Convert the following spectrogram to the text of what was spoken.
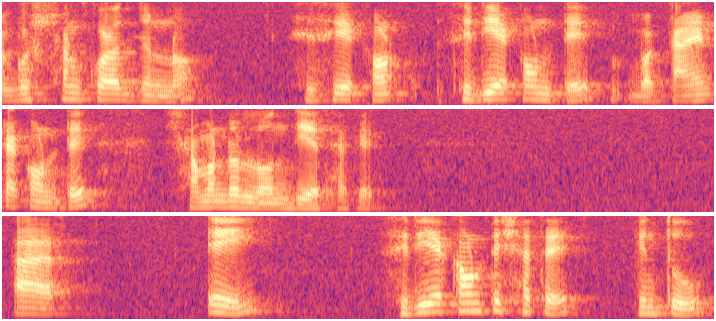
আকর্ষণ করার জন্য সিসি অ্যাকাউন্ট সিডি অ্যাকাউন্টে বা কারেন্ট অ্যাকাউন্টে সামান্য লোন দিয়ে থাকে। আর এই সিডি অ্যাকাউন্টের সাথে কিন্তু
